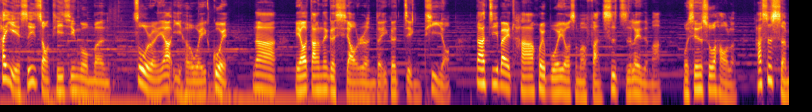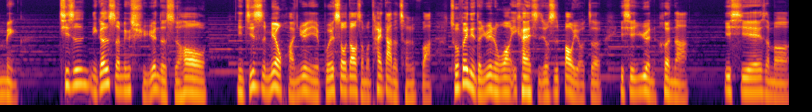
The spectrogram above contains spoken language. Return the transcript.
它也是一种提醒我们做人要以和为贵，那不要当那个小人的一个警惕哦。那祭拜他会不会有什么反噬之类的吗？我先说好了，他是神明。其实你跟神明许愿的时候，你即使没有还愿，也不会受到什么太大的惩罚，除非你的愿望一开始就是抱有着一些怨恨啊，一些什么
